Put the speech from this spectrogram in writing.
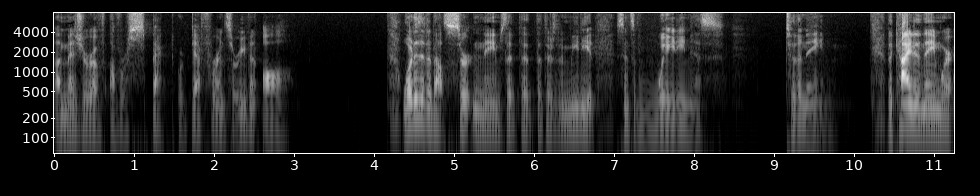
a measure of, of respect or deference or even awe? What is it about certain names that, that, that there's an immediate sense of weightiness to the name? The kind of name where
